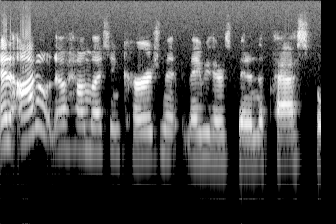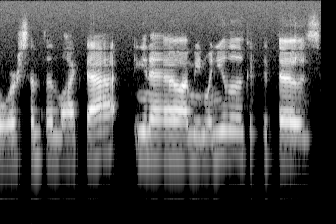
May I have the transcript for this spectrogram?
And I don't know how much encouragement maybe there's been in the past for something like that. You know, I mean, when you look at those,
